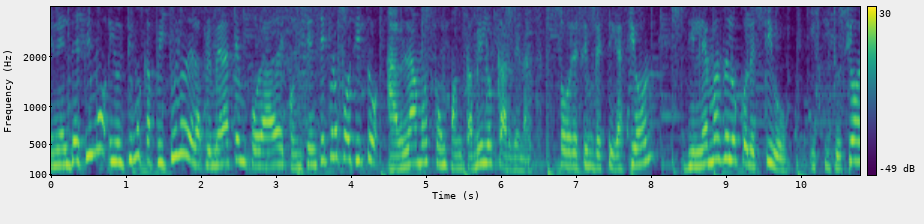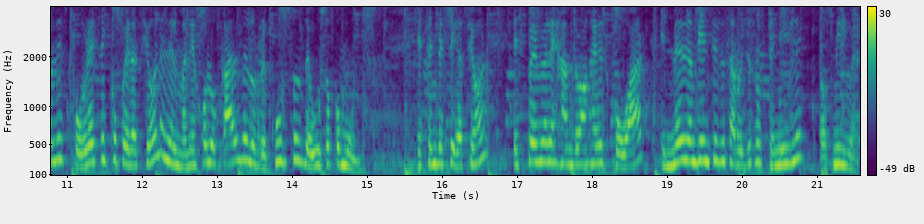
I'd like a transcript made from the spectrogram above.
En el décimo y último capítulo de la primera temporada de Conciencia y Propósito hablamos con Juan Camilo Cárdenas sobre su investigación, dilemas de lo colectivo, instituciones, pobreza y cooperación en el manejo local de los recursos de uso común. Esta investigación es Premio Alejandro Ángel Escobar en Medio Ambiente y Desarrollo Sostenible 2009.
